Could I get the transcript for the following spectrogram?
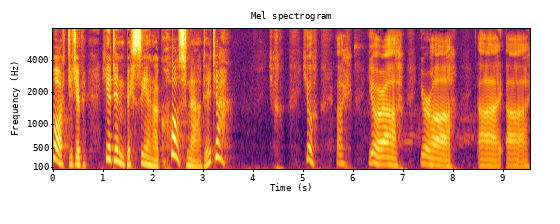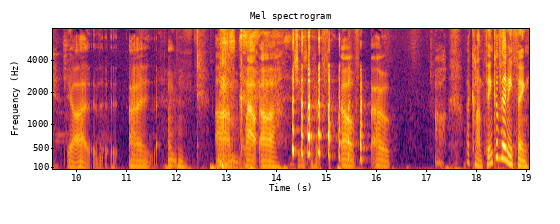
oh, did you? You didn't be seeing a ghost now, did you? You, uh, you're, uh, you're, uh, uh, uh, yeah, uh, uh, um, um, wow, uh, jeez, oh, oh, oh, I can't think of anything.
